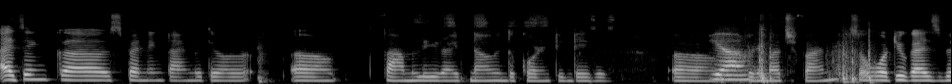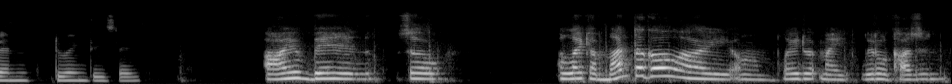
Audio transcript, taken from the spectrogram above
I think uh, spending time with your uh, family right now in the quarantine days is uh, Yeah, pretty much fun. So, what you guys been doing these days? I've been so like a month ago. I um played with my little cousin.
